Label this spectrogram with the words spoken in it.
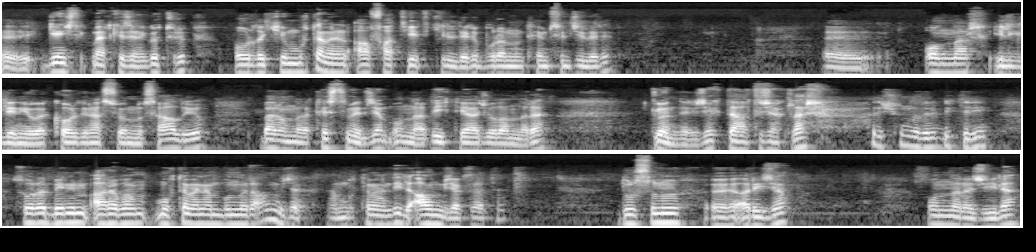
e, gençlik merkezine götürüp oradaki muhtemelen AFAD yetkilileri, buranın temsilcileri e, onlar ilgileniyor ve koordinasyonunu sağlıyor. Ben onlara teslim edeceğim. Onlar da ihtiyacı olanlara gönderecek, dağıtacaklar. Hadi şunları bir bitireyim. Sonra benim arabam muhtemelen bunları almayacak. Yani muhtemelen değil, almayacak zaten. Dursun'u e, arayacağım. Onun aracıyla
